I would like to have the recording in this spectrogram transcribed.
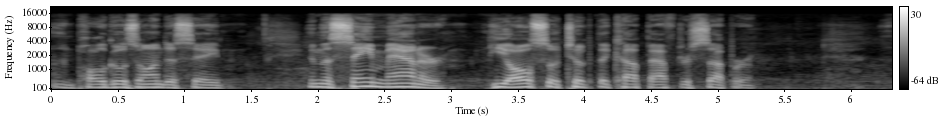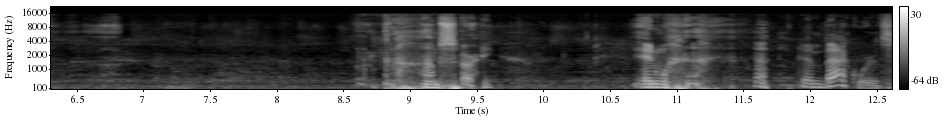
And Paul goes on to say, in the same manner, he also took the cup after supper. I'm sorry. And, and backwards.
